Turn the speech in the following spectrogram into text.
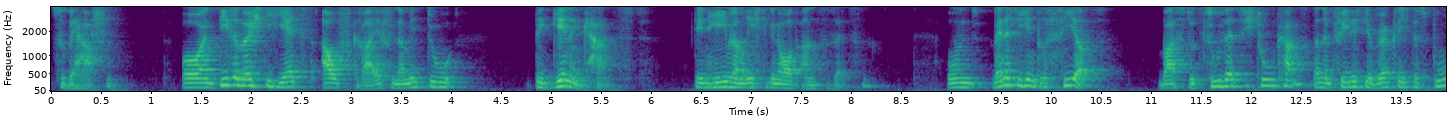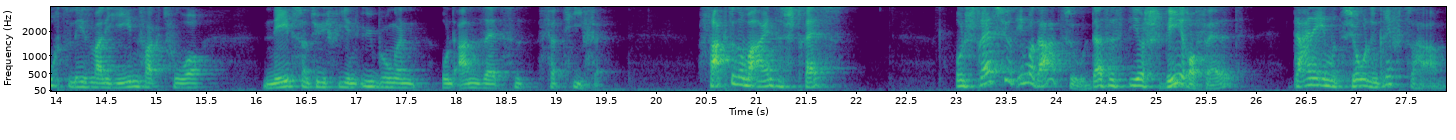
zu beherrschen. Und diese möchte ich jetzt aufgreifen, damit du beginnen kannst, den Hebel am richtigen Ort anzusetzen. Und wenn es dich interessiert, was du zusätzlich tun kannst, dann empfehle ich dir wirklich, das Buch zu lesen, weil ich jeden Faktor nebst natürlich vielen Übungen und Ansätzen vertiefe. Faktor Nummer eins ist Stress. Und Stress führt immer dazu, dass es dir schwerer fällt, deine Emotionen im Griff zu haben.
